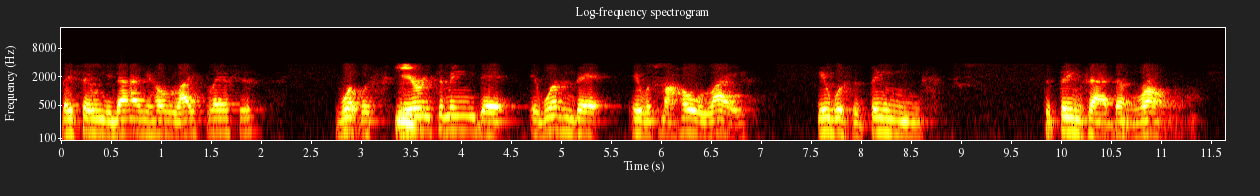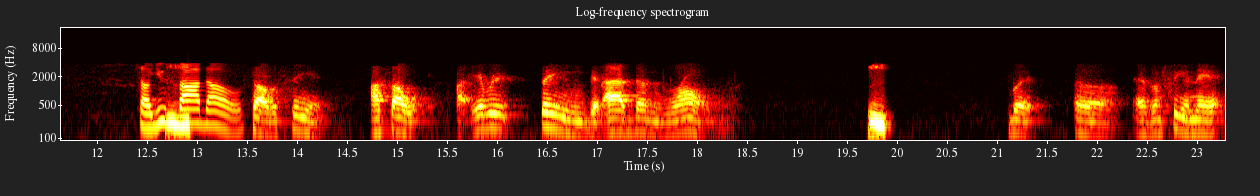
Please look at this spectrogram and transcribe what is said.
They say when you die, your whole life flashes. What was scary to me that it wasn't that it was my whole life. It was the things, the things I had done wrong. So you Mhm. saw those. So I was seeing, I saw uh, everything that I had done wrong. Mm. But uh, as I'm seeing that,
